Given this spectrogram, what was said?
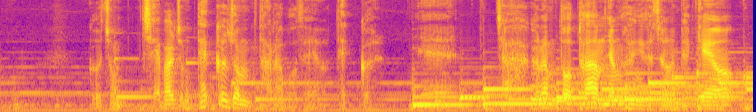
그 좀 제발 좀 댓글 좀 달아보세요. 댓글. 예. 자, 그럼 또 다음 영상에서 저는 뵐게요.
